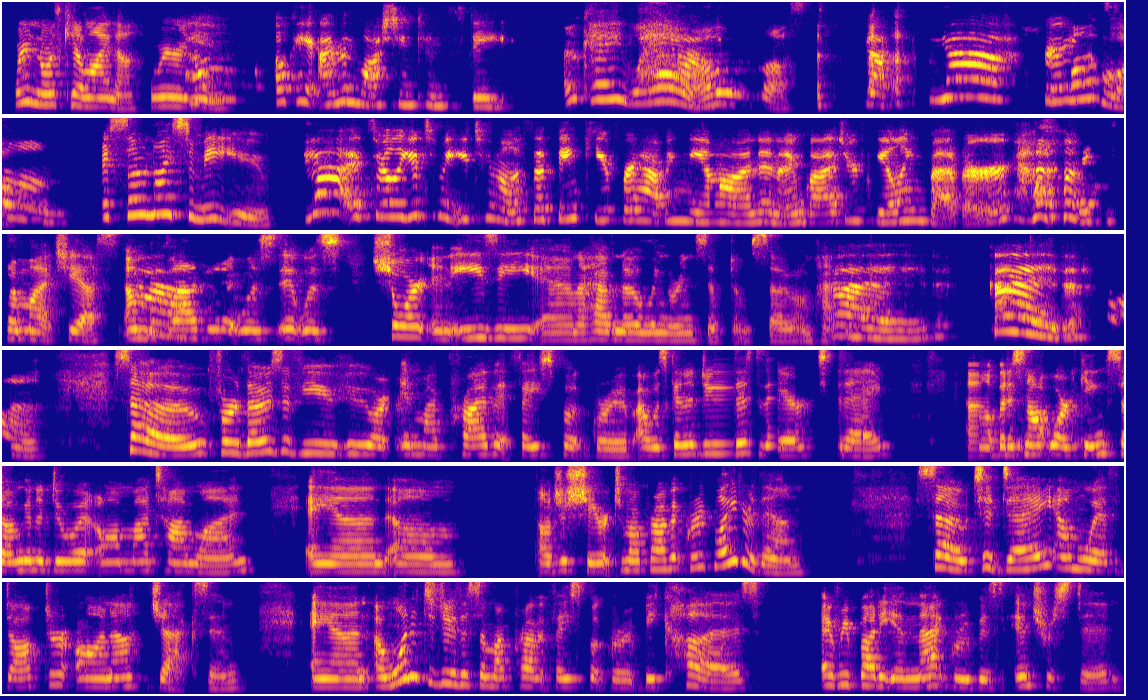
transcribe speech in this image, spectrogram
We're in North Carolina. Where are oh, you? Okay, I'm in Washington State. Okay, wow. Yeah. All the way across. yeah. Yeah. Very awesome. cool. It's so nice to meet you. Yeah, it's really good to meet you too, Melissa. Thank you for having me on, and I'm glad you're feeling better. Thank you so much. Yes, I'm yeah. glad that it was it was short and easy, and I have no lingering symptoms, so I'm happy. Good, good. Yeah. So, for those of you who are in my private Facebook group, I was going to do this there today, uh, but it's not working, so I'm going to do it on my timeline, and um, I'll just share it to my private group later. Then. So today I'm with Dr. Anna Jackson, and I wanted to do this in my private Facebook group because everybody in that group is interested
